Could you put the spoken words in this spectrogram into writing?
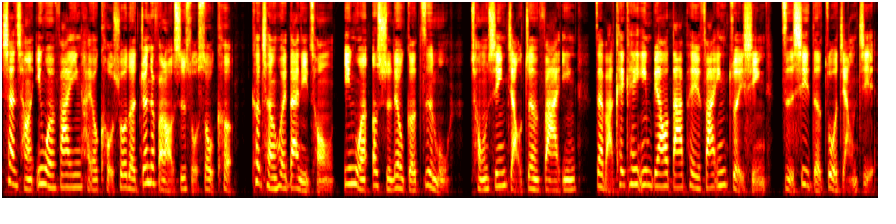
擅长英文发音还有口说的 Jennifer 老师所授课。课程会带你从英文二十六个字母重新矫正发音，再把 KK 音标搭配发音嘴型，仔细的做讲解。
